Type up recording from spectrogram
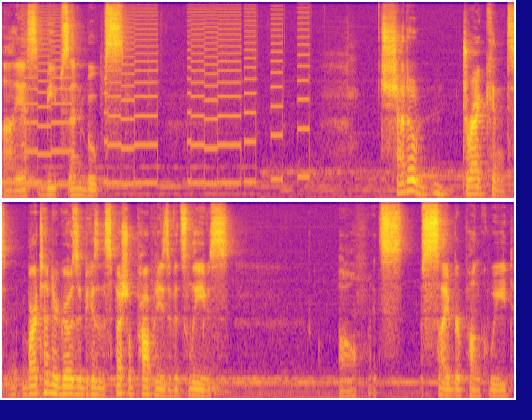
Ah, yes, beeps and boops. Shadow Dragont. Bartender grows it because of the special properties of its leaves. It's cyberpunk weed.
